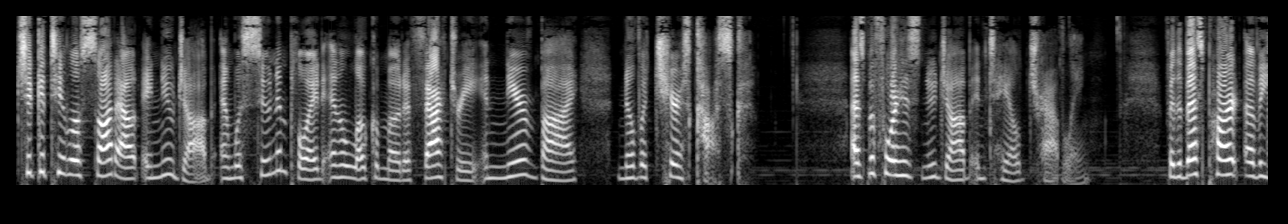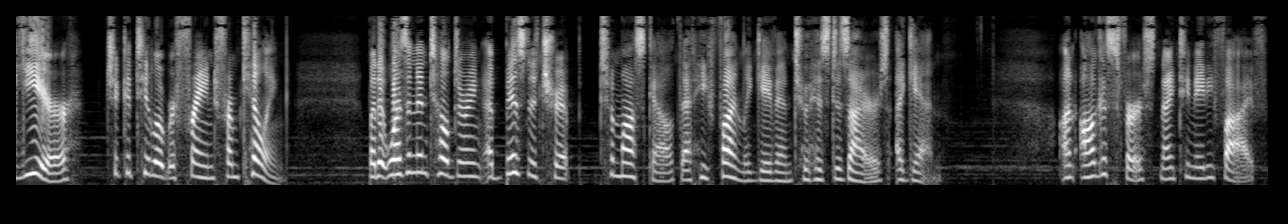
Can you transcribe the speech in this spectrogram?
Chikatilo sought out a new job and was soon employed in a locomotive factory in nearby Novocherkassk. As before, his new job entailed traveling. For the best part of a year, Chikatilo refrained from killing, but it wasn't until during a business trip to Moscow that he finally gave in to his desires again. On August 1st, 1985,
